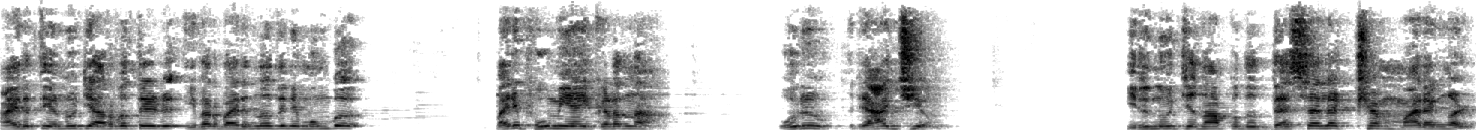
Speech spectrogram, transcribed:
ആയിരത്തി എണ്ണൂറ്റി അറുപത്തി ഏഴ് ഇവർ വരുന്നതിന് മുമ്പ് മരുഭൂമിയായി കിടന്ന ഒരു രാജ്യം ഇരുന്നൂറ്റി നാൽപ്പത് ദശലക്ഷം മരങ്ങൾ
